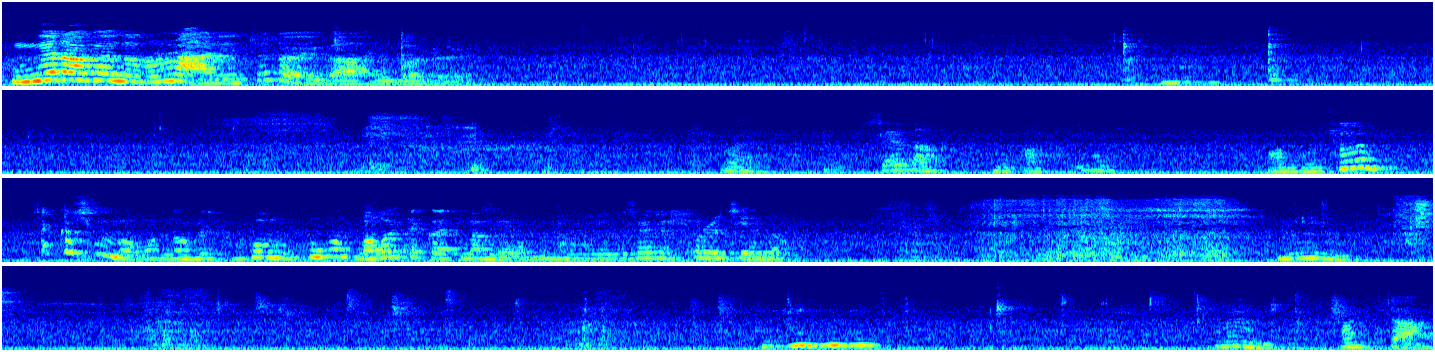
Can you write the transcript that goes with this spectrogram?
국내 라면으로는 안 했죠, 저희가 이거를. 왜? 세다. 뭐가? 아 무슨? 조금씩 먹어. 너 그래서 그거, 그거 먹을 때까지만 먹어. 어, 이거 살짝 혀를 찔러. 음. 음, 맛있다.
